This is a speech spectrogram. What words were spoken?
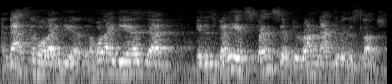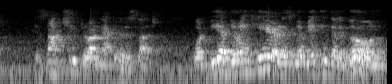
And that's the whole idea. The whole idea is that it is very expensive to run an activated sludge. It's not cheap to run an activated sludge. What we are doing here is we're making the lagoon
